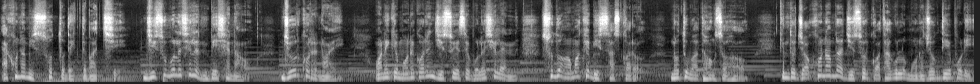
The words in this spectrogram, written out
এখন আমি সত্য দেখতে পাচ্ছি। যিশু বলেছিলেন, বেছে নাও, জোর করে নয়। অনেকে মনে করেন, যিশু এসে বলেছিলেন, শুধু আমাকে বিশ্বাস করো। নতুবা ধ্বংস হও। কিন্তু যখন আমরা যিশুর কথাগুলো মনোযোগ দিয়ে পড়ি,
